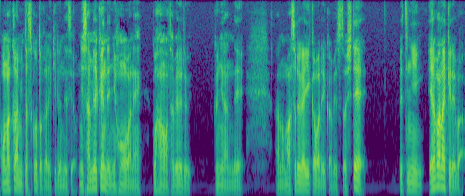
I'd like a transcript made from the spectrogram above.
お腹は満たすことができるんですよ。2、300円で日本はね、ご飯を食べれる国なんで、あの、まあ、それがいいか悪いか別として、別に選ばなければ、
